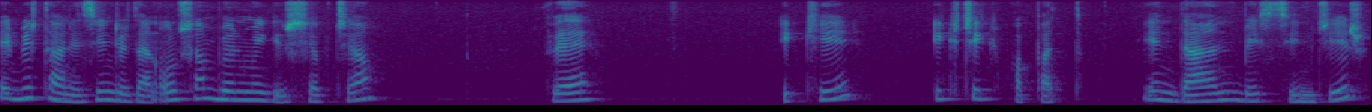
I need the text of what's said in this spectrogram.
ve bir tane zincirden oluşan bölüme giriş yapacağım. Ve 2 2 çekip kapattım. Yeniden 5 zincir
